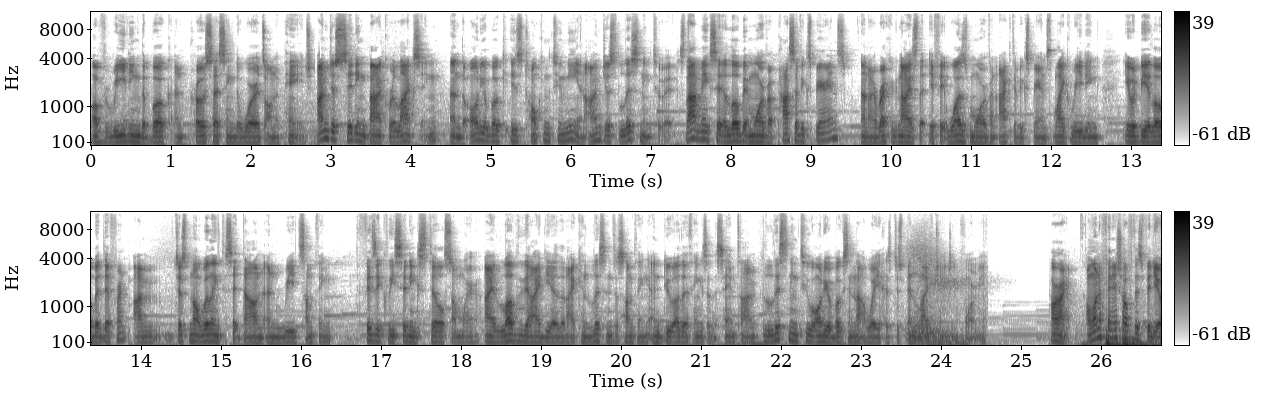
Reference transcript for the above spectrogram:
of reading the book and processing the words on a page. I'm just sitting back relaxing and the audiobook is talking to me and I'm just listening to it. So that makes it a little bit more of a passive experience and I recognize that if it was more of an active experience like reading, it would be a little bit different. I'm just not willing to sit down and read something physically sitting still somewhere. I love the idea that I can listen to something and do other things at the same time. Listening to audiobooks in that way has just been life-changing for me. Alright, I want to finish off this video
